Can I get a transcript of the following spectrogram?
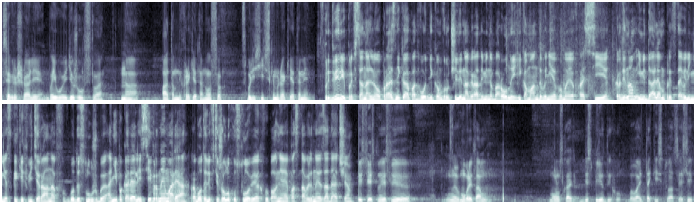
совершали боевое дежурство на атомных ракетоносцах с баллистическими ракетами. В преддверии профессионального праздника подводникам вручили награды Минобороны и командования ВМФ России. К орденам и медалям представили нескольких ветеранов. В годы службы они покоряли северные моря, работали в тяжелых условиях, выполняя поставленные задачи. Естественно, если в море там можно сказать, без передыху. Бывают такие ситуации. Если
